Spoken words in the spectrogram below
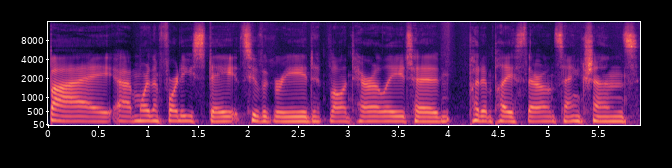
by uh, more than 40 states who've agreed voluntarily to put in place their own sanctions,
